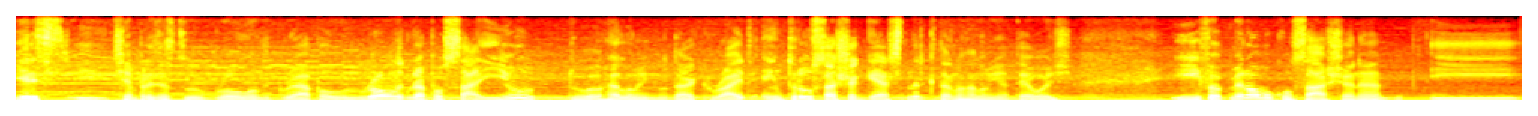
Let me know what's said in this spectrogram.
E eles e tinha a presença do Roland Grapple. O Roland Grapple saiu do Halloween do Dark Ride, entrou o Sasha Gerstner, que tá no Halloween até hoje. E foi o primeiro álbum com Sasha, né? E,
